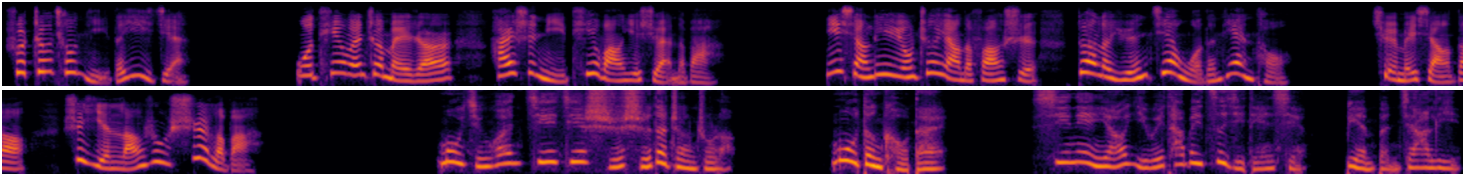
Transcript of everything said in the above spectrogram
说征求你的意见。我听闻这美人儿还是你替王爷选的吧？你想利用这样的方式断了云见我的念头，却没想到是引狼入室了吧？”穆景欢结结实实的怔住了，目瞪口呆。西念瑶以为他被自己点醒，变本加厉。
